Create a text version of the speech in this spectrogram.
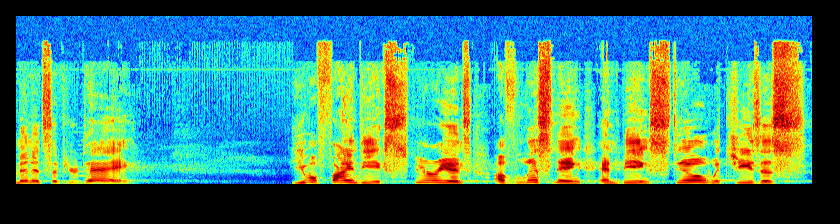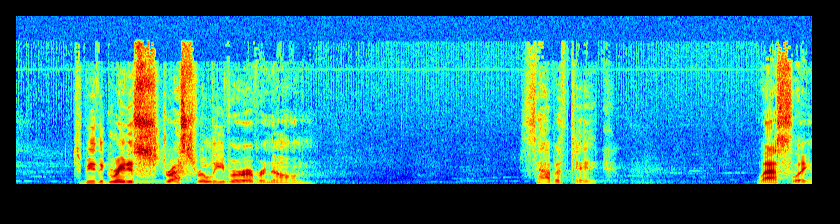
minutes of your day you will find the experience of listening and being still with Jesus to be the greatest stress reliever ever known. Sabbath take. Lastly,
